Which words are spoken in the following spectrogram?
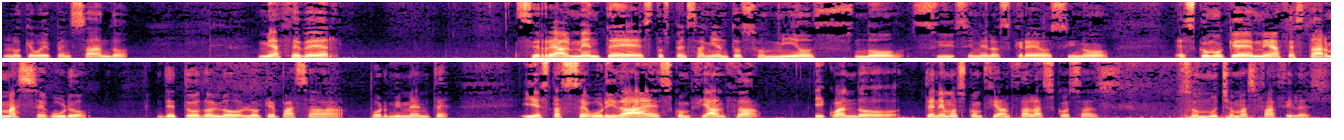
lo que voy pensando, me hace ver si realmente estos pensamientos son míos, no, si, me los creo, si no, es como que me hace estar más seguro de todo lo, lo que pasa por mi mente. Y esta seguridad es confianza y cuando tenemos confianza las cosas son mucho más fáciles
